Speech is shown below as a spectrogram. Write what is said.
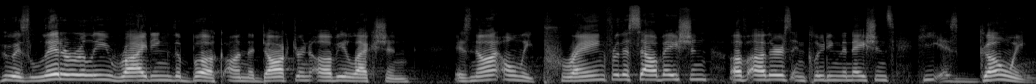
who is literally writing the book on the doctrine of election is not only praying for the salvation of others, including the nations, he is going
